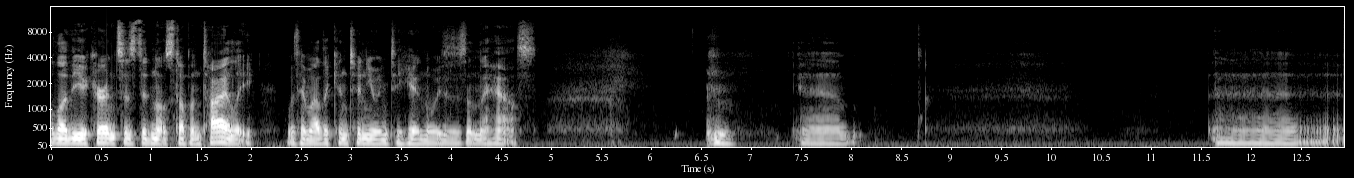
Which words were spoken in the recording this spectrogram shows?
although the occurrences did not stop entirely, with her mother continuing to hear noises in the house. um, uh,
